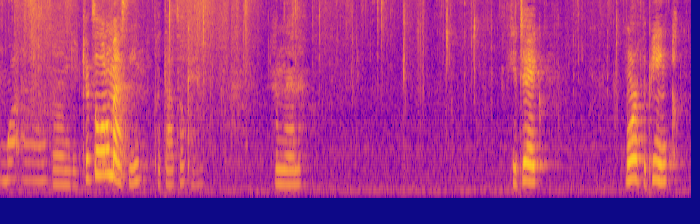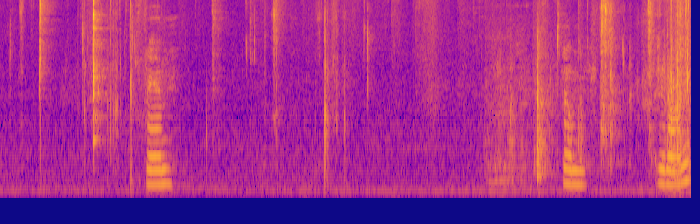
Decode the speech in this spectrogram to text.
Wow. And it gets a little messy, but that's okay. And then you take more of the pink and um, put it on.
